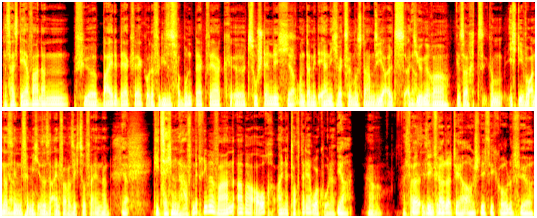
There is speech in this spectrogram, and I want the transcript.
Das heißt, der war dann für beide Bergwerke oder für dieses Verbundbergwerk äh, zuständig ja. und damit er nicht wechseln musste, haben Sie als, als ja. Jüngerer gesagt, komm, ich gehe woanders ja. hin, für mich ist es einfacher, sich zu verändern. Ja. Die Zechen- und Hafenbetriebe waren aber auch eine Tochter der Rohrkohle. Ja. Ja. die förderte ja ausschließlich Kohle für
